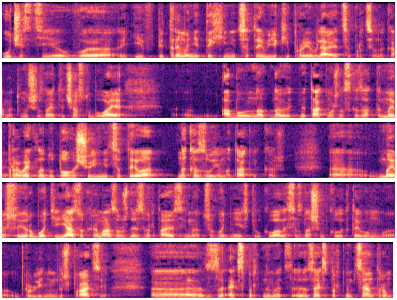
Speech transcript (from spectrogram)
участі в, і в підтриманні тих ініціатив, які проявляються працівниками. Тому що, знаєте, часто буває, е, або на- навіть не так можна сказати, ми привикли до того, що ініціатива наказуємо, так, як кажуть. Е, Ми в своїй роботі, я зокрема завжди звертаюся, і ми сьогодні спілкувалися з нашим колективом е, управлінням держпраці е, з експертними з експертним центром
